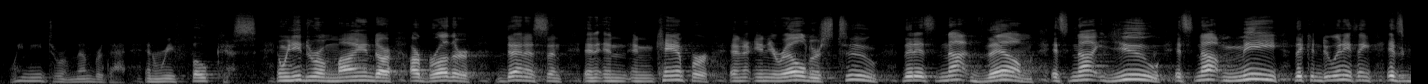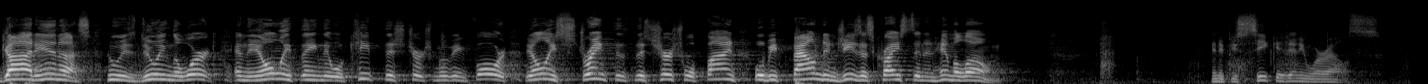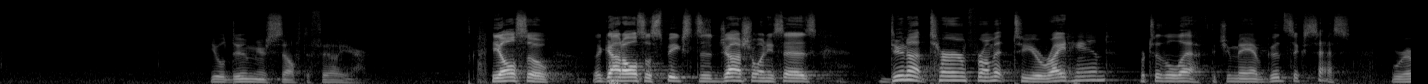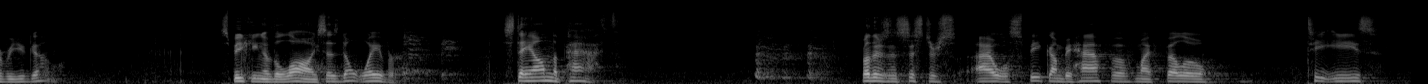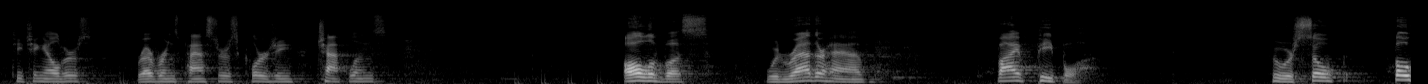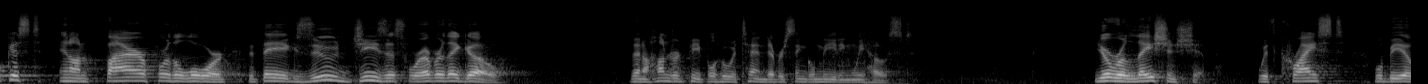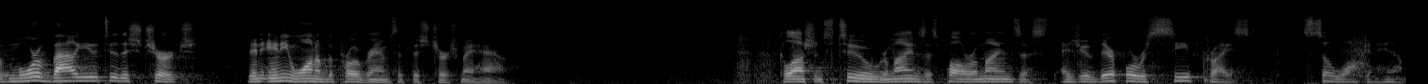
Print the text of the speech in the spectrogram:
We need to remember that and refocus. And we need to remind our, our brother Dennis and, and, and, and Camper and, and your elders too that it's not them, it's not you, it's not me that can do anything. It's God in us who is doing the work. And the only thing that will keep this church moving forward, the only strength that this church will find, will be found in Jesus Christ and in Him alone. And if you seek it anywhere else, you will doom yourself to failure. He also, God also speaks to Joshua and he says, Do not turn from it to your right hand or to the left, that you may have good success wherever you go. Speaking of the law, he says, Don't waver, stay on the path. Brothers and sisters, I will speak on behalf of my fellow TEs, teaching elders reverends, pastors, clergy, chaplains, all of us would rather have five people who are so focused and on fire for the Lord that they exude Jesus wherever they go than a 100 people who attend every single meeting we host. Your relationship with Christ will be of more value to this church than any one of the programs that this church may have. Colossians 2 reminds us, Paul reminds us, as you have therefore received Christ, so walk in Him.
